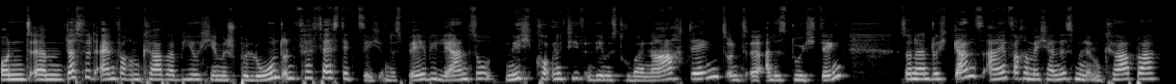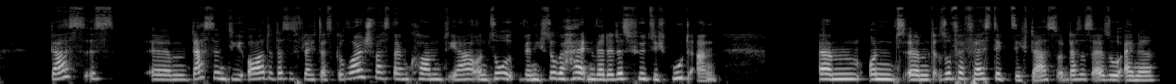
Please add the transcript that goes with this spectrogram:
Und ähm, das wird einfach im Körper biochemisch belohnt und verfestigt sich. Und das Baby lernt so nicht kognitiv, indem es drüber nachdenkt und äh, alles durchdenkt, sondern durch ganz einfache Mechanismen im Körper. Das ist, ähm, das sind die Orte, das ist vielleicht das Geräusch, was dann kommt, ja. Und so, wenn ich so gehalten werde, das fühlt sich gut an. Ähm, und ähm, so verfestigt sich das. Und das ist also eine,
